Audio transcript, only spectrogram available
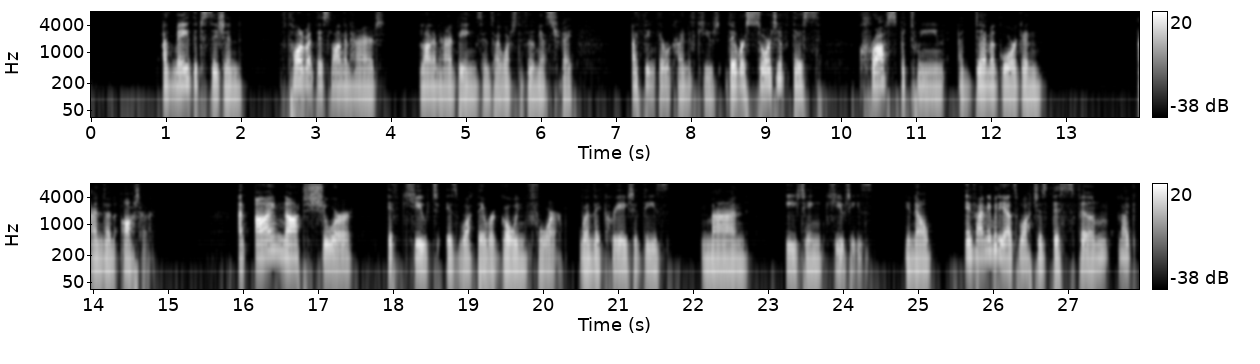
I've made the decision. I've thought about this long and hard long and hard being since i watched the film yesterday. I think they were kind of cute. They were sort of this cross between a demogorgon and an otter. And I'm not sure if cute is what they were going for when they created these man eating cuties, you know? If anybody else watches this film, like,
